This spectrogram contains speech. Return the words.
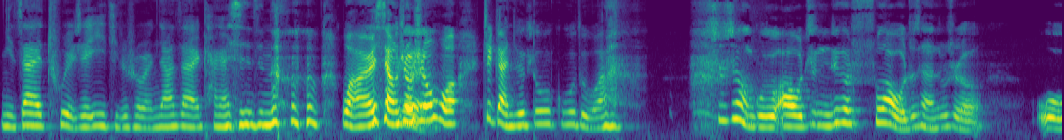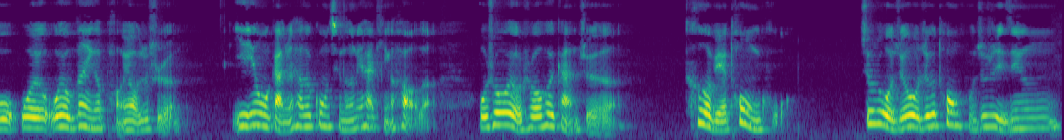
你在处理这议题的时候，人家在开开心心的 玩儿，享受生活，这感觉多孤独啊！是是很孤独啊！我这你这个说到我之前就是。我我我有问一个朋友，就是因因为我感觉他的共情能力还挺好的。我说我有时候会感觉特别痛苦，就是我觉得我这个痛苦就是已经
